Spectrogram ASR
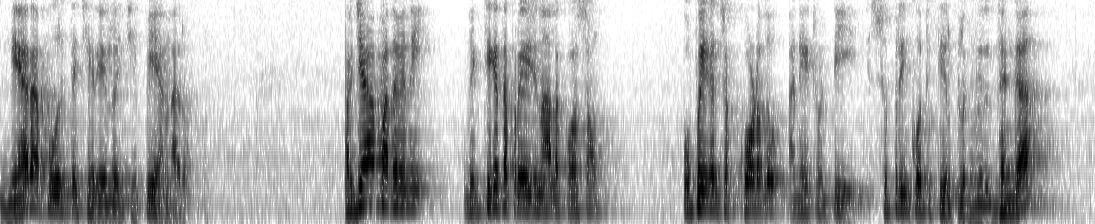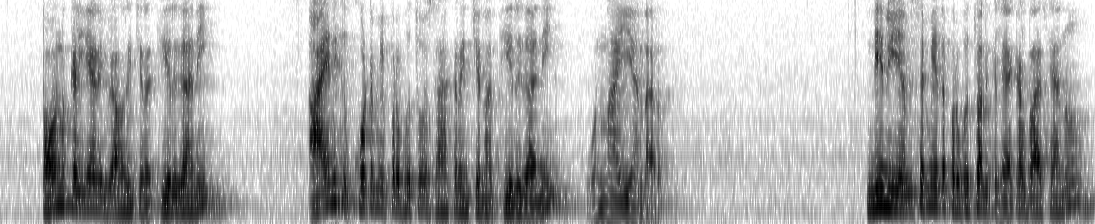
నేరపూరిత చర్యలు అని చెప్పి అన్నారు. ప్రజా పదవిని వ్యక్తిగత ప్రయోజనాల కోసం ఉపయోగించకూడదు అనేటువంటి సుప్రీంకోర్టు తీర్పులకు విరుద్ధంగా పవన్ కళ్యాణ్ వ్యవహరించిన తీరు కానీ ఆయనకి కూటమి ప్రభుత్వం సహకరించిన తీరు కానీ ఉన్నాయి అన్నారు. నేను ఈ అంశం మీద ప్రభుత్వానికి లేఖలు రాశాను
